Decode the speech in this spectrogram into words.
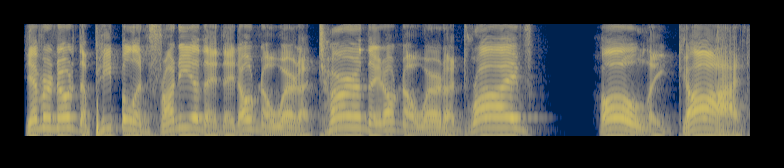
you ever know the people in front of you? They, they don't know where to turn. They don't know where to drive. Holy God.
